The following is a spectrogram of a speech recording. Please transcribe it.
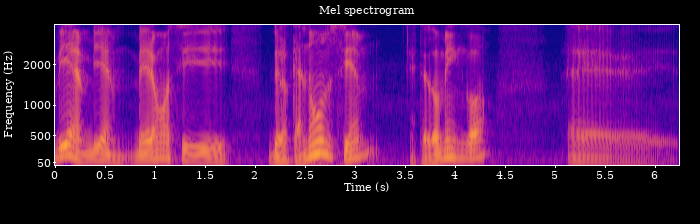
bien, bien. Veremos si de lo que anuncien este domingo, eh,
